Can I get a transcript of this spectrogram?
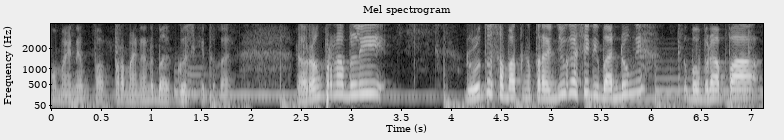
pemainnya permainannya bagus gitu kan nah orang pernah beli dulu tuh sempat ngetren juga sih di Bandung ya beberapa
